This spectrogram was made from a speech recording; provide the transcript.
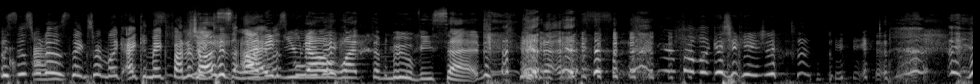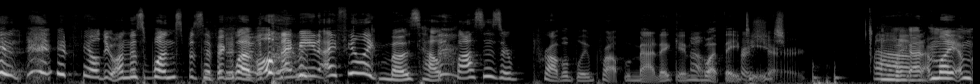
Is this one of um, those things where I'm like, I can make fun of just it because I was you know bulimic? what the movie said. Your public education. it failed you on this one specific level. I mean, I feel like most health classes are probably problematic in Oh, what they for teach. sure. oh my god, I'm like, I'm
